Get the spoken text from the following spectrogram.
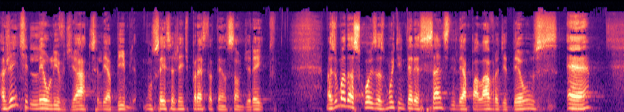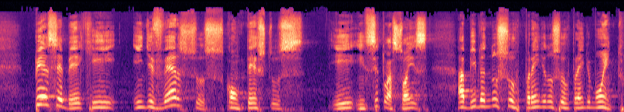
a gente lê o livro de Atos, lê a Bíblia, não sei se a gente presta atenção direito, mas uma das coisas muito interessantes de ler a palavra de Deus é perceber que em diversos contextos e em situações, a Bíblia nos surpreende, nos surpreende muito.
